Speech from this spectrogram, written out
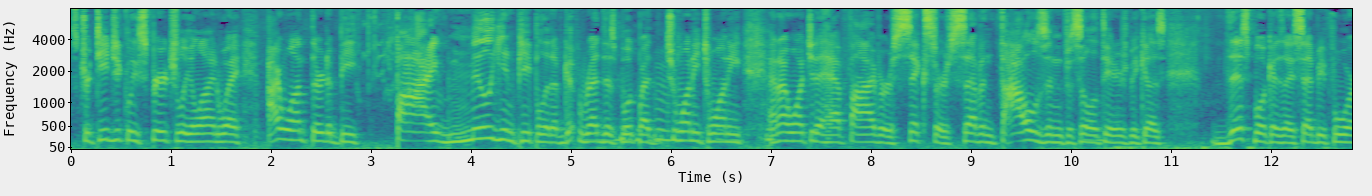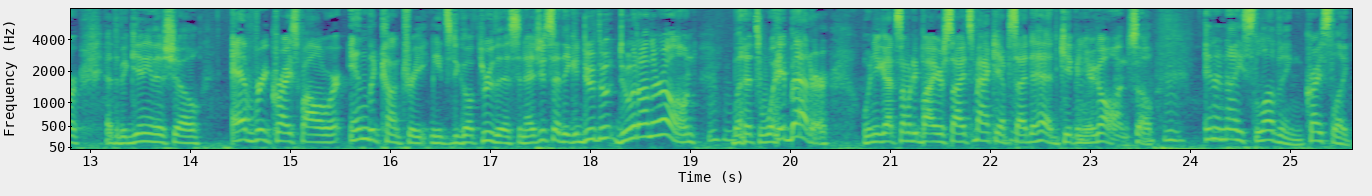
strategically, spiritually aligned way. I want there to be. Five million people that have read this book by mm-hmm. 2020, and I want you to have five or six or seven thousand facilitators because this book, as I said before at the beginning of the show, every Christ follower in the country needs to go through this. And as you said, they can do do it on their own, mm-hmm. but it's way better when you got somebody by your side, smack you upside the head, keeping you going. So, mm-hmm. in a nice, loving, Christ-like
